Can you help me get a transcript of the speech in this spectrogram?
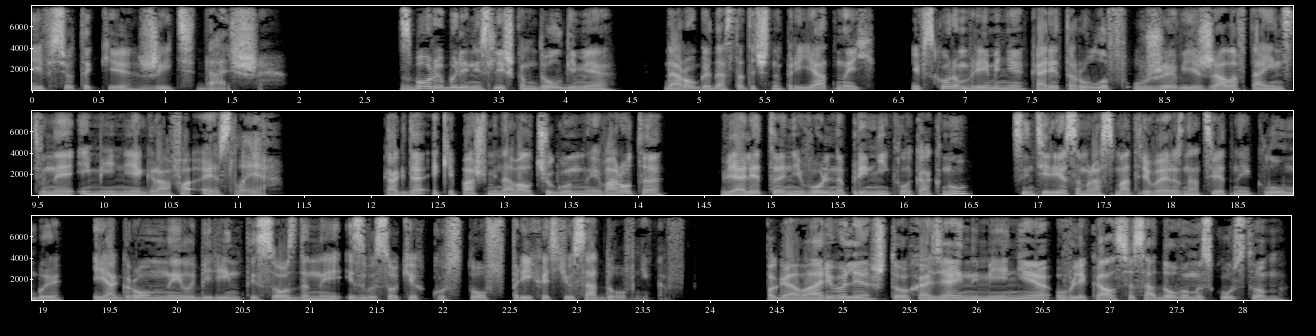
и все-таки жить дальше. Сборы были не слишком долгими, дорога достаточно приятной, и в скором времени карета Рулов уже въезжала в таинственное имение графа Эслея. Когда экипаж миновал чугунные ворота, Виолетта невольно приникла к окну, с интересом рассматривая разноцветные клумбы и огромные лабиринты, созданные из высоких кустов прихотью садовников. Поговаривали, что хозяин имения увлекался садовым искусством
